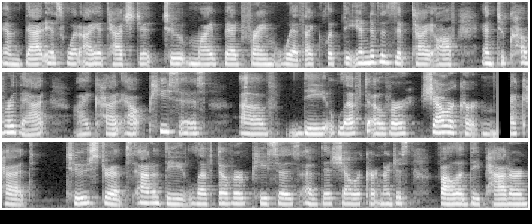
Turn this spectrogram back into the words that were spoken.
and that is what I attached it to my bed frame with. I clipped the end of the zip tie off, and to cover that, I cut out pieces of the leftover shower curtain. I cut two strips out of the leftover pieces of this shower curtain. I just followed the pattern.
